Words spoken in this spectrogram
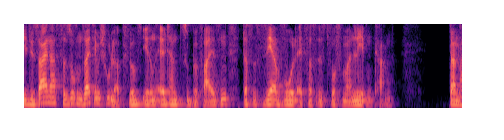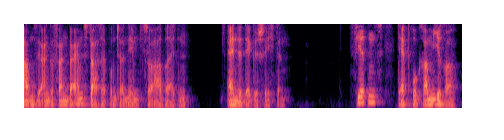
Die Designer versuchen seit dem Schulabschluss ihren Eltern zu beweisen, dass es sehr wohl etwas ist, wofür man leben kann. Dann haben sie angefangen, bei einem Startup-Unternehmen zu arbeiten. Ende der Geschichte. Viertens, der Programmierer.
